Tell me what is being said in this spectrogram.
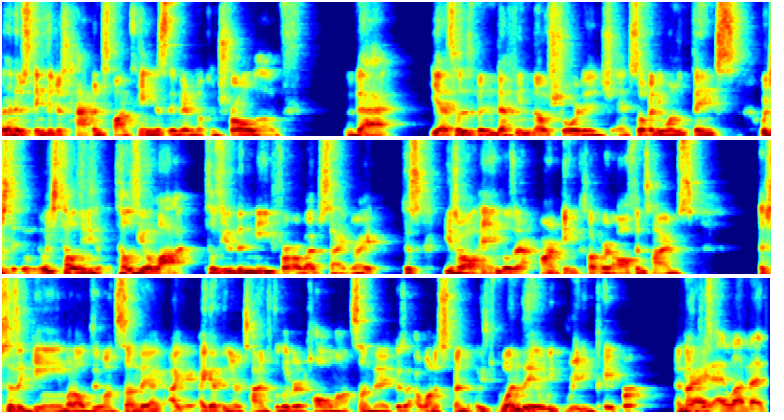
but then there's things that just happen spontaneously we have no control of. That yeah, so there's been definitely no shortage. And so if anyone who thinks, which which tells you tells you a lot, tells you the need for our website, right? Because these are all angles that aren't being covered. Oftentimes, just as a game, what I'll do on Sunday, I, I, I get the New York Times delivered at home on Sunday because I want to spend at least one day a week reading paper and not right. just. I love it.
